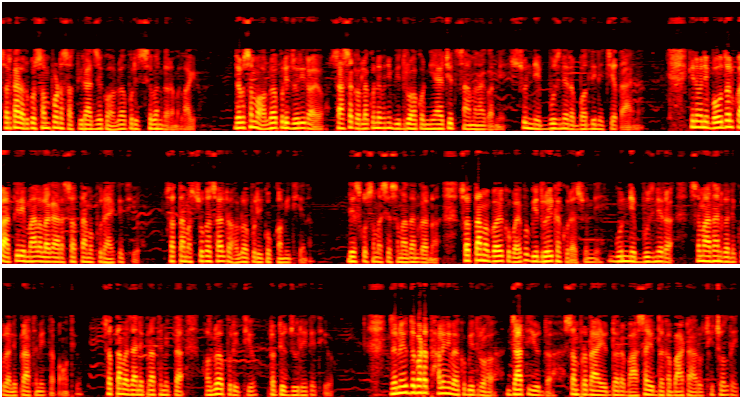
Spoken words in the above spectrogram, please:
सरकारहरूको सम्पूर्ण शक्ति राज्यको हलुवापुरी सेवन गर्न लाग्यो। जबसम्म हलुवापुरी जोडिरह्यो शासकहरूलाई कुनै पनि विद्रोहको न्यायोचित सामना गर्ने सुन्ने बुझ्ने र बदलिने चेता आएन। किनभने बौद्धलको हात्तीले माला लगाएर सत्तामा पुर्याएकै थियो। सत्तामा सुखसाल र हलुवापुरीको कमी थिएन। देशको समस्या समाधान गर्न सत्तामा गएको भए पो विद्रोहीका कुरा सुन्ने गुन्ने बुझ्ने र समाधान गर्ने कुराले प्राथमिकता पाउँथ्यो। सत्तामा जाने प्राथमिकता हलुवापुरी थियो र त्यो जुरेकै थियो। जनयुद्धबाट थालिने भएको विद्रोह जाति युद्ध सम्प्रदाय युद्ध र भाषा युद्धका बाटाहरू छिचोल्दै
